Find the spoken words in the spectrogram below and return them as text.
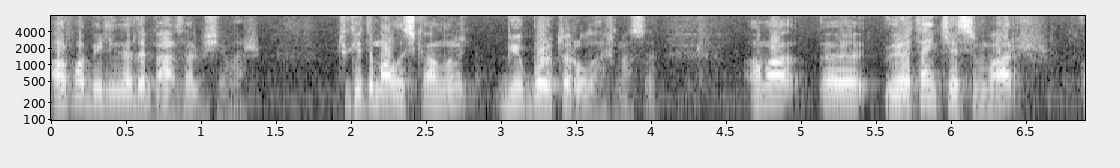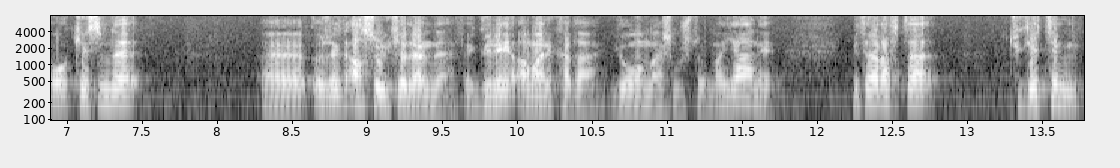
Avrupa Birliği'nde de benzer bir şey var. Tüketim alışkanlığının büyük boyutlara ulaşması. Ama e, üreten kesim var. O kesimde e, özellikle Asya ülkelerinde ve Güney Amerika'da yoğunlaşmış durumda. Yani bir tarafta tüketim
